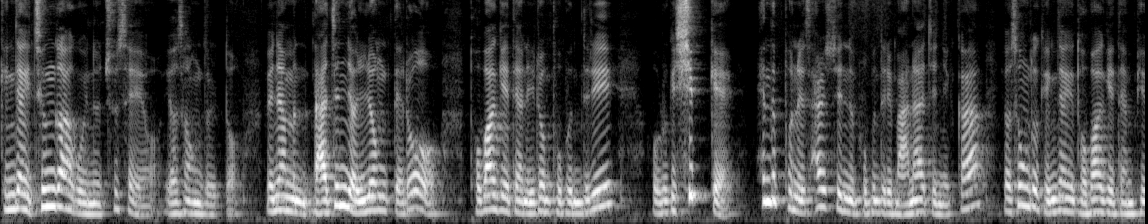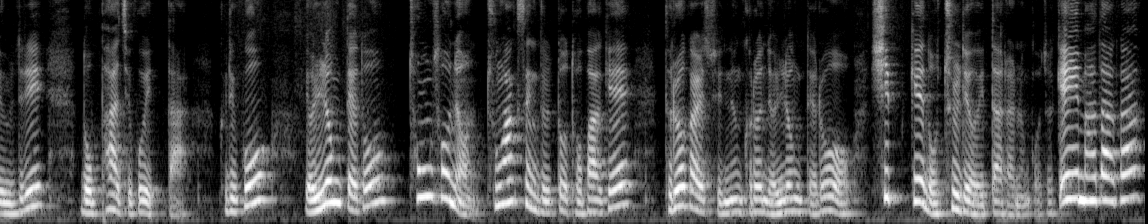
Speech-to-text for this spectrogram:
굉장히 증가하고 있는 추세예요. 여성들도. 왜냐하면 낮은 연령대로 도박에 대한 이런 부분들이 이렇게 쉽게 핸드폰에 살 수 있는 부분들이 많아지니까 여성도 굉장히 도박에 대한 비율들이 높아지고 있다. 그리고 연령대도 청소년, 중학생들도 도박에 들어갈 수 있는 그런 연령대로 쉽게 노출되어 있다라는 거죠. 게임 하다가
